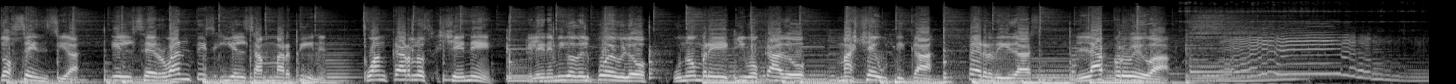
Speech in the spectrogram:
Docencia, El Cervantes y el San Martín. Juan Carlos Chené, el enemigo del pueblo, un hombre equivocado, mayéutica, pérdidas, la prueba.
